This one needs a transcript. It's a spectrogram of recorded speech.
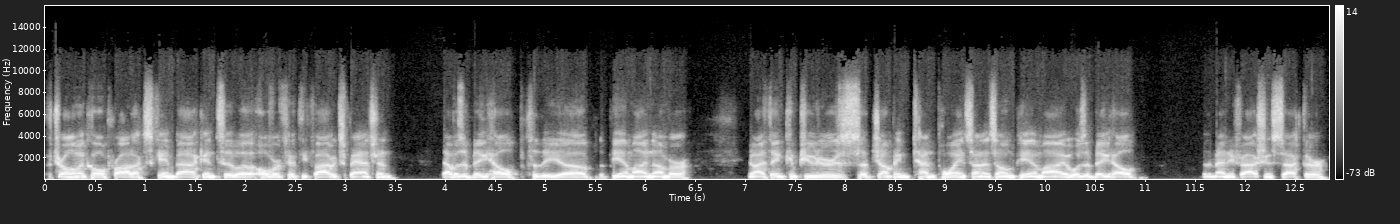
petroleum and coal products came back into over 55 expansion. That was a big help to the uh, the PMI number. You know, I think computers jumping 10 points on its own PMI was a big help for the manufacturing sector.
